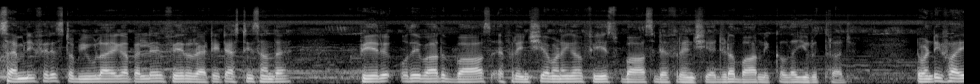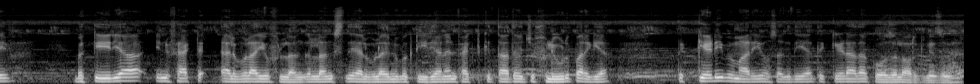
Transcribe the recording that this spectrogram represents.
ਸੈਮਨੀਫੇਰਸ ਟਬਿਊਲ ਆਏਗਾ ਪਹਿਲੇ, ਫਿਰ ਰੈਟੀਟੈਸਟਿਸ ਆਂਦਾ ਹੈ। ਫਿਰ ਉਹਦੇ ਬਾਅਦ ਬਾਸ ਐਫਰੈਂਸ਼ੀਆ ਬਣੇਗਾ ਫੇਸ ਬਾਸ ਡਿਫਰੈਂਸ਼ੀਆ ਜਿਹੜਾ ਬਾਹਰ ਨਿਕਲਦਾ ਯੂਰੇਥਰਾ 'ਚ। 25 bacteria infect alveoli of lung lungs ਦੇ ਐਲਵੋਲਾਈ ਨੂੰ ਬੈਕਟੀਰੀਆ ਨੇ ਇਨਫੈਕਟ ਕੀਤਾ ਤੇ ਵਿੱਚ ਫਲੂਇਡ ਭਰ ਗਿਆ। ਤੇ ਕਿਹੜੀ ਬਿਮਾਰੀ ਹੋ ਸਕਦੀ ਹੈ ਤੇ ਕਿਹੜਾ ਦਾ ਕੋਜ਼ਲ ਆਰਗੇਨਿਜ਼ਮ ਹੈ?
